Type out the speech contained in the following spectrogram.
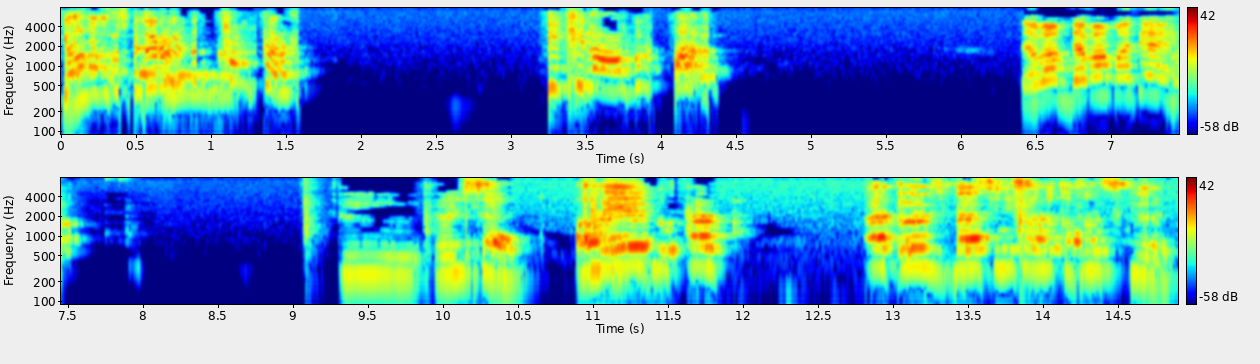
Ya Bence bu öldürüldüm tam tarafı. Bir kill aldım. Devam devam hadi. Hı, öl sen. Ama ye sen, öl ben seni şu anda kafana sıkıyorum.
